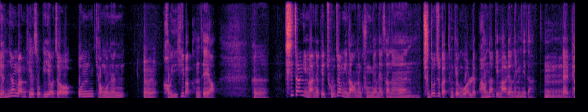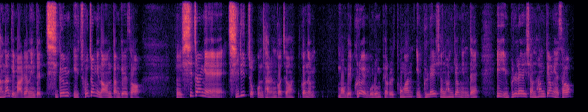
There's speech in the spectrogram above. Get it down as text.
몇 년간 계속 이어져 온 경우는 어, 거의 희박한데요. 그 시장이 만약에 조정이 나오는 국면에서는 주도주 같은 경우가 원래 변하기 마련입니다. 음. 네, 변하기 마련인데 지금 이 조정이 나온 단계에서 그 시장의 질이 조금 다른 거죠. 이거는 뭐 매크로의 물음표를 통한 인플레이션 환경인데 이 인플레이션 환경에서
